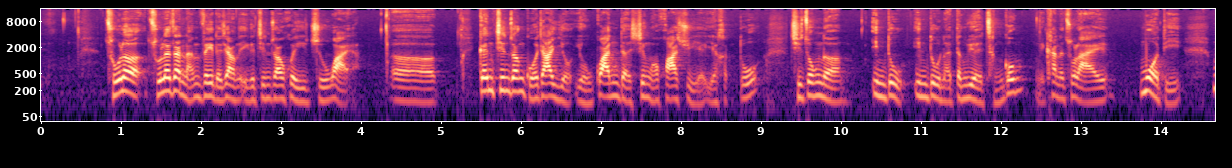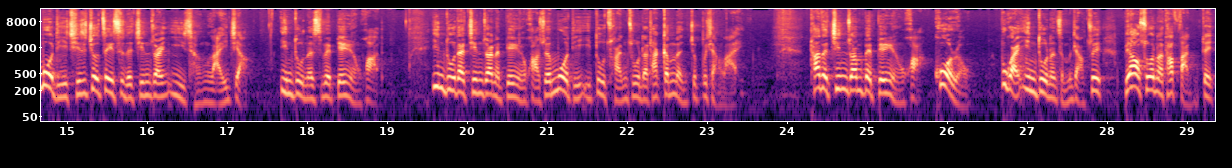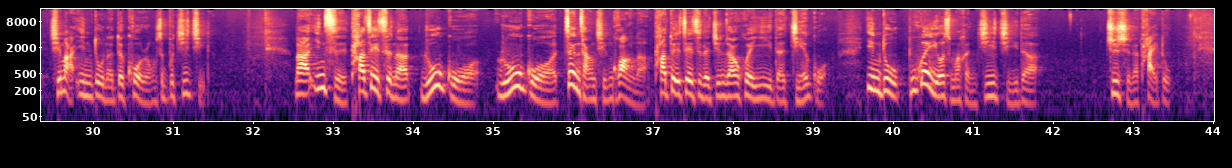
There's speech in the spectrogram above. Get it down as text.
除了除了在南非的这样的一个金砖会议之外啊，呃，跟金砖国家有有关的新闻花絮也也很多。其中呢，印度印度呢登月成功，你看得出来，莫迪莫迪其实就这次的金砖议程来讲，印度呢是被边缘化的，印度在金砖的边缘化，所以莫迪一度传出的他根本就不想来，他的金砖被边缘化扩容。不管印度呢怎么讲，所以不要说呢他反对，起码印度呢对扩容是不积极的。那因此他这次呢，如果如果正常情况呢，他对这次的金砖会议的结果，印度不会有什么很积极的支持的态度。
